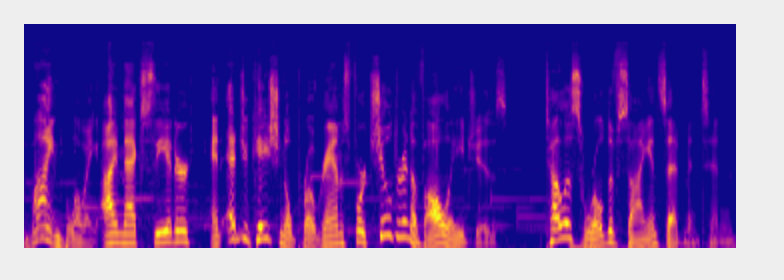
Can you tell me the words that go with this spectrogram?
mind blowing IMAX theater, and educational programs for children of all ages. TELUS World of Science Edmonton.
